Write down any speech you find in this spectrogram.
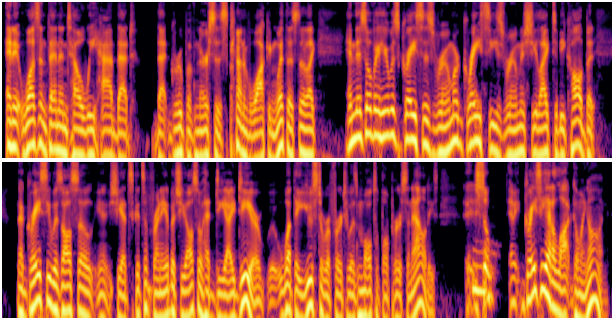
and it wasn't then until we had that that group of nurses kind of walking with us. They're like, and this over here was Grace's room or Gracie's room, as she liked to be called. But now Gracie was also you know, she had schizophrenia, but she also had DID or what they used to refer to as multiple personalities. Mm. So I mean, Gracie had a lot going on.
